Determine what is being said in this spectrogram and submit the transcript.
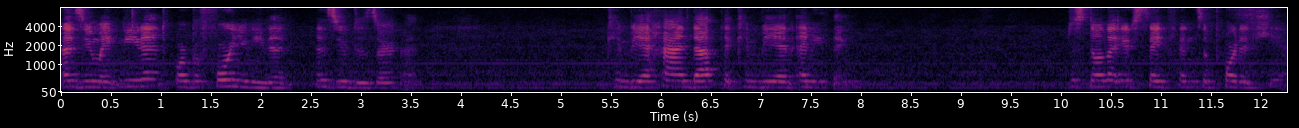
as you might need it or before you need it as you deserve it can be a hand up, it can be in anything. Just know that you're safe and supported here.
